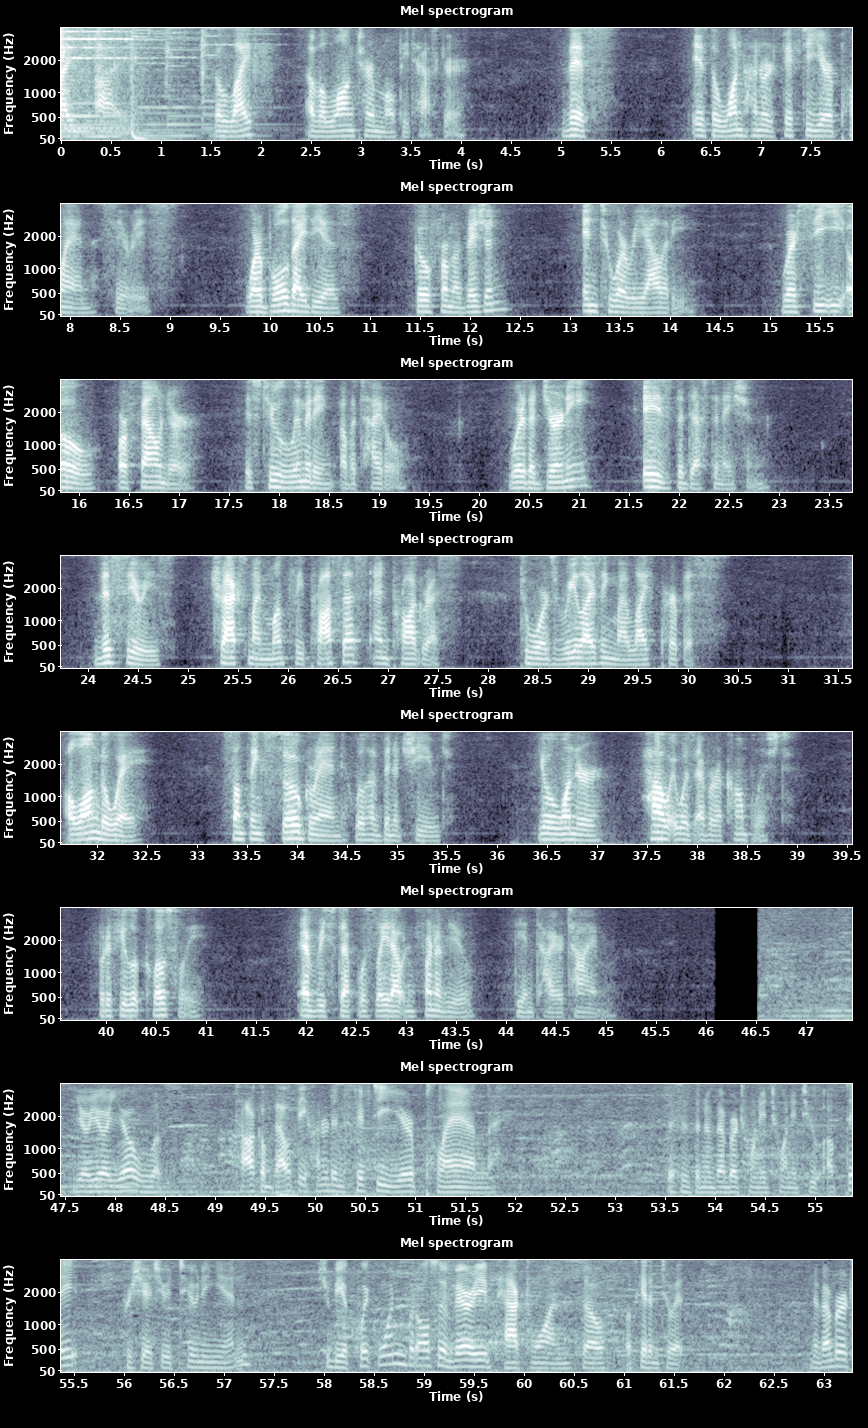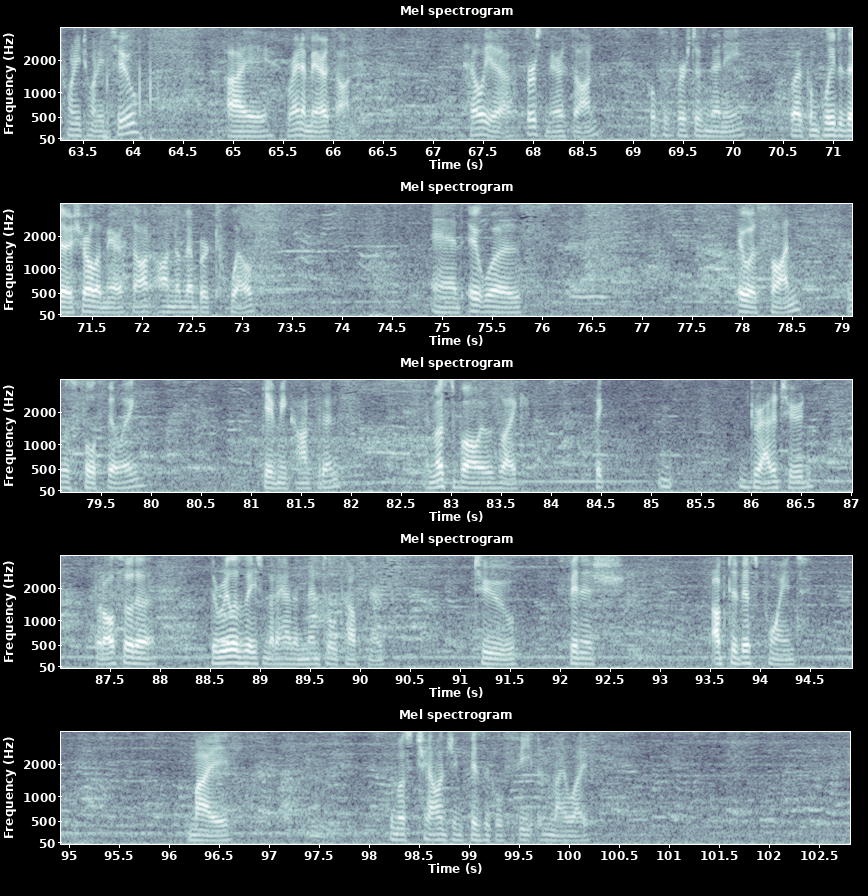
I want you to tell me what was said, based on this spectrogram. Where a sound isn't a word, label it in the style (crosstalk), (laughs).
Eyes Eyes The Life of a Long Term Multitasker. This is the 150 Year Plan series, where bold ideas go from a vision into a reality, where CEO or founder is too limiting of a title, where the journey is the destination. This series tracks my monthly process and progress towards realizing my life purpose. Along the way, something so grand will have been achieved. You'll wonder how it was ever accomplished. But if you look closely, every step was laid out in front of you the entire time. Yo, yo, yo, let's talk about the 150 year plan. This is the November 2022 update. Appreciate you tuning in. Should be a quick one, but also a very packed one, so let's get into it. November 2022, I ran a marathon. Hell yeah, first marathon. Hopefully, first of many. But I completed the Charlotte Marathon on November 12th. And it was it was fun. It was fulfilling. Gave me confidence. And most of all, it was like the gratitude, but also the, the realization that I had the mental toughness to finish up to this point my the most challenging physical feat in my life.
